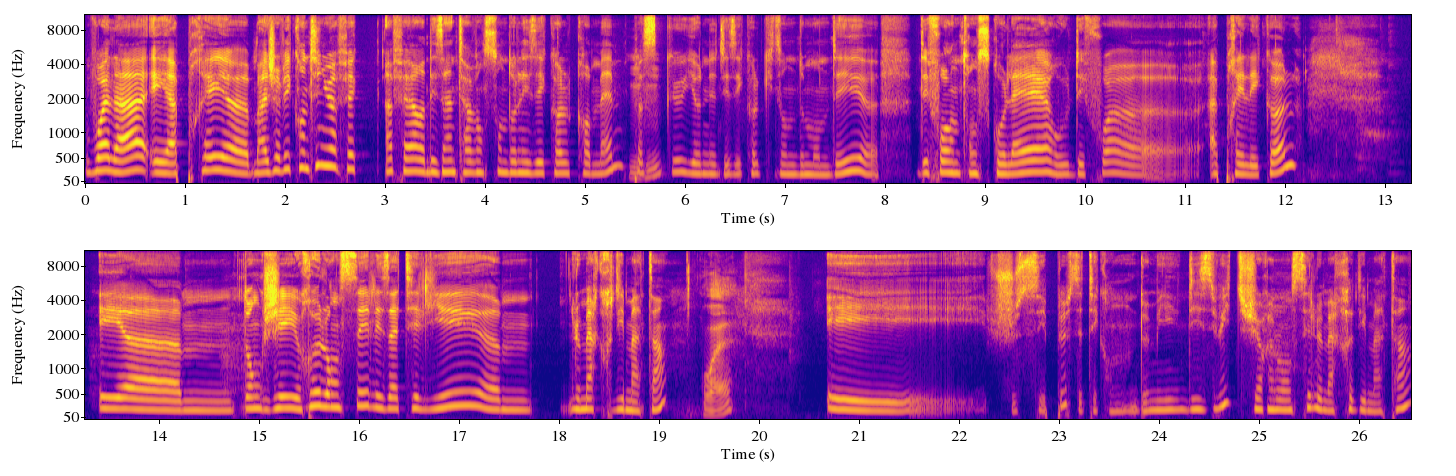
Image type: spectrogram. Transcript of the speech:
Voilà, et après, bah, j'avais continué à, fait- à faire des interventions dans les écoles quand même, parce Mhm. qu'il y en a des écoles qui ont demandé, des fois en temps scolaire ou des fois après l'école. Et euh, donc j'ai relancé les ateliers euh, le mercredi matin. Ouais. Et je sais plus, c'était qu'en 2018, j'ai relancé le mercredi matin.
